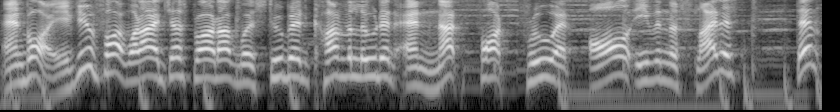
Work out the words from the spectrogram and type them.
And boy, if you thought what I just brought up was stupid, convoluted, and not thought through at all, even the slightest, then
